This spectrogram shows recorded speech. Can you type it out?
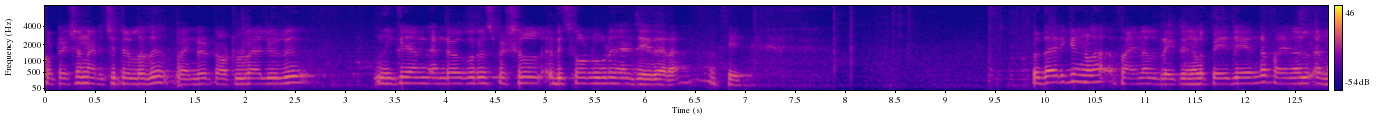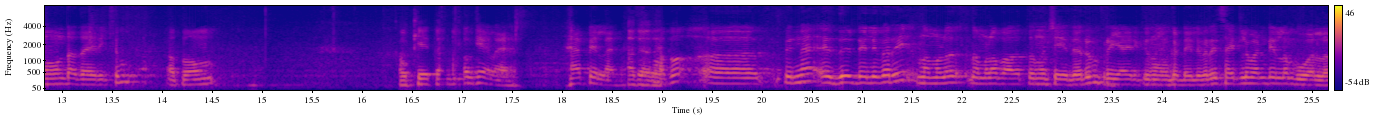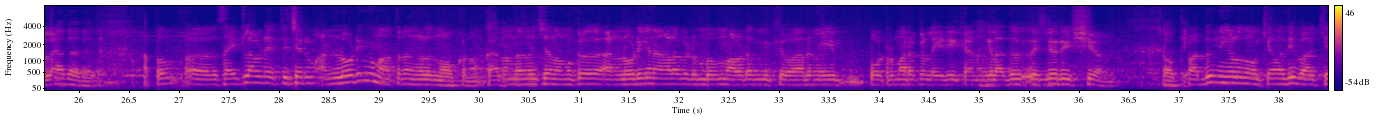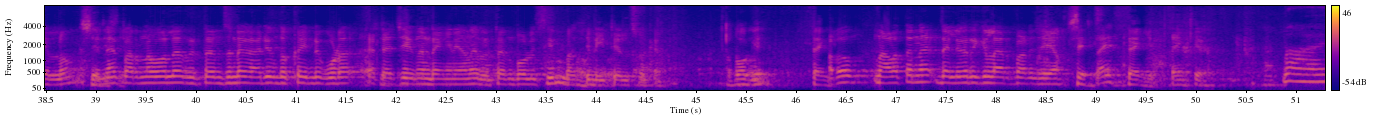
കൊട്ടേഷൻ അടിച്ചിട്ടുള്ളത്. അതിന്റെ എന്റെ ടോട്ടൽ വാല്യൂൽ നിങ്ങൾക്ക് ഞാൻ എന്റെ വക ഒരു സ്പെഷ്യൽ ഡിസ്കൗണ്ട് കൂടെ ഞാൻ ചെയ്തു തരാം ഓക്കെ ഇതായിരിക്കും നിങ്ങളെ ഫൈനൽ റേറ്റ് നിങ്ങൾ പേ ചെയ്യേണ്ട ഫൈനൽ എമൗണ്ട് അതായിരിക്കും. അപ്പം ഓക്കെ താങ്ക് യു ഓക്കെ അല്ലേ? ഹാപ്പി അല്ലേ. അപ്പോൾ പിന്നെ ഇത് ഡെലിവറി നമ്മൾ നമ്മളെ ഭാഗത്തുനിന്ന് ചെയ്തു തരും ഫ്രീ ആയിരിക്കും നിങ്ങൾക്ക് ഡെലിവറി. സൈറ്റിൽ വണ്ടിയെല്ലാം പോവല്ലോ അല്ലേ? അപ്പം സൈറ്റിൽ അവിടെ എത്തിച്ചേരും. അൺലോഡിങ് മാത്രം നിങ്ങൾ നോക്കണം. കാരണം എന്താണെന്ന് വെച്ചാൽ നമുക്ക് അൺലോഡിങ്ങിന് ആളെ വിടുമ്പം അവിടെ മിക്കവാറും ഈ പോട്ടർമാരൊക്കെ ഉള്ള ഏരിയക്ക് ആണെങ്കിൽ അത് വലിയൊരു ഇഷ്യൂ ആണ്. അപ്പൊ അത് നിങ്ങൾ നോക്കിയാൽ മതി ബാക്കിയെല്ലാം. പിന്നെ പറഞ്ഞ പോലെ റിട്ടേൺസിന്റെ കാര്യം ഇതൊക്കെ ഇതിന്റെ കൂടെ അറ്റാച്ച് ചെയ്യുന്നുണ്ട് എങ്ങനെയാണ്? റിട്ടേൺ പോളിസിയും ബാക്കി ഡീറ്റെയിൽസും ഒക്കെ. അപ്പോൾ ഓക്കെ. താങ്ക് യു അപ്പൊ നാളെ തന്നെ ഡെലിവറിക്കുള്ള ഏർപ്പാട് ചെയ്യാം. ശരി thank you thank you bye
